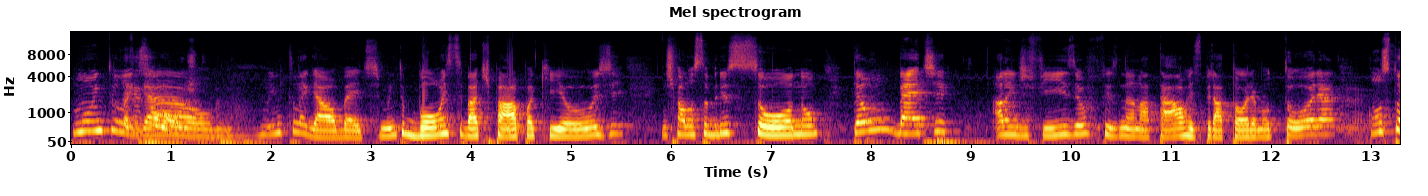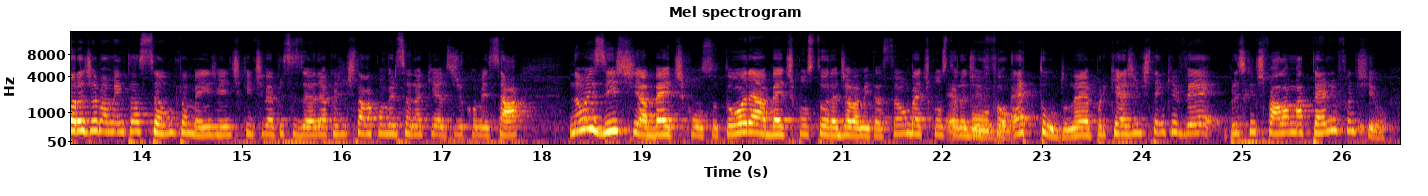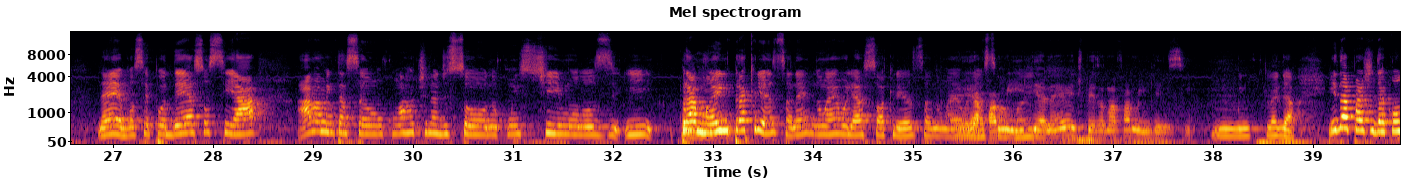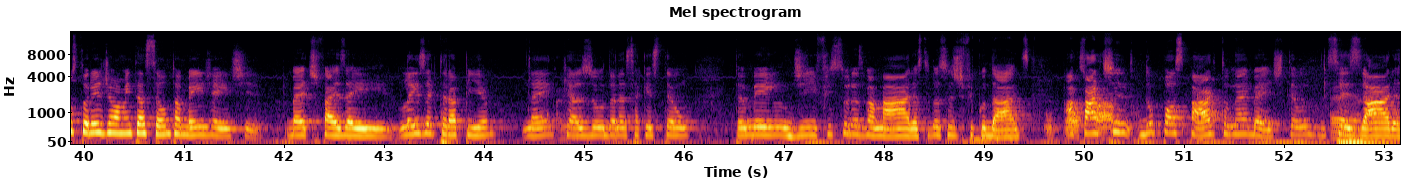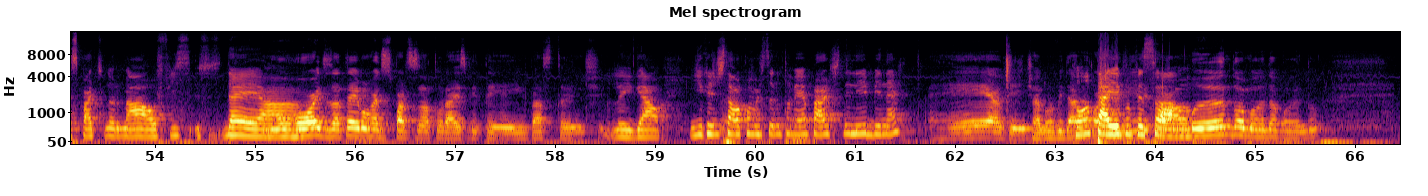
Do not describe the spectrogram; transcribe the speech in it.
Muito é legal. Muito legal, Beth. Muito bom esse bate-papo aqui hoje. A gente falou sobre o sono. Então, Beth, além de físio, fiz neonatal, respiratória, motora Consultora de amamentação também, gente, quem estiver precisando, é o que a gente estava conversando aqui antes de começar. Não existe a Bet consultora, a Bet consultora de amamentação, Bet consultora é de tudo. é tudo, né? Porque a gente tem que ver, por isso que a gente fala materno infantil, né? Você poder associar a amamentação com a rotina de sono, com estímulos e Pra mãe e pra criança, né? Não é olhar só a criança, não é, É olhar a só a mãe. família, né? A gente pensa na família em si. Muito legal. E da parte da consultoria de amamentação também, gente, Beth faz aí laser terapia, né? Que ajuda nessa questão também de fissuras mamárias, todas essas dificuldades. A parte do pós-parto, né, Beth? Então, cesáreas, parto normal, fis, né, a- Hemorroides, até hemorroides partos naturais que tem aí bastante. Legal. E que a gente tava conversando também a parte de Lib, né? É, gente, a novidade Conta aí do pro Ilib, pessoal. Tô amando, amando, amando.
